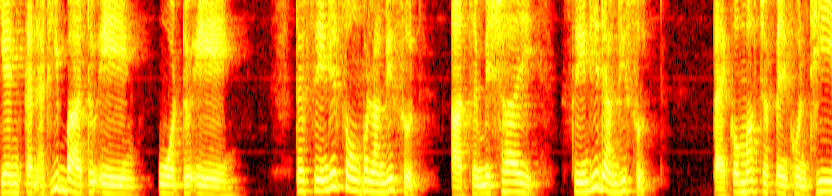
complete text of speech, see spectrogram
แย่งกันอธิบายตัวเอง อวดตัวเอง แต่เสียงที่ทรงพลังที่สุดอาจจะไม่ใช่เสียงที่ดังที่สุด แต่ก็มักจะเป็นคนที่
